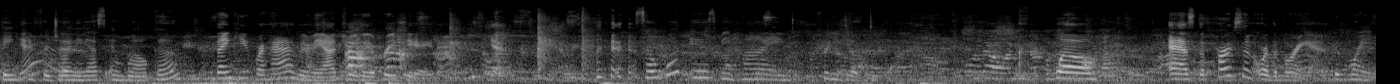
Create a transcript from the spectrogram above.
thank yeah. you for joining us and welcome. Thank you for having me. I truly appreciate it. Yes. so, what is behind Pretty Dope Dia? Well, as the person or the brand? The brand.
